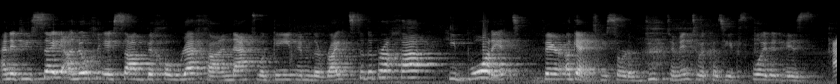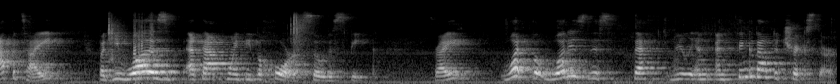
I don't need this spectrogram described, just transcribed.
And if you say Anochi Esav bechorecha, and that's what gave him the rights to the bracha, he bought it. Fair again, he sort of duped him into it because he exploited his appetite. But he was at that point the bechor, so to speak, right? What? But what is this theft really? And, and think about the trickster.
